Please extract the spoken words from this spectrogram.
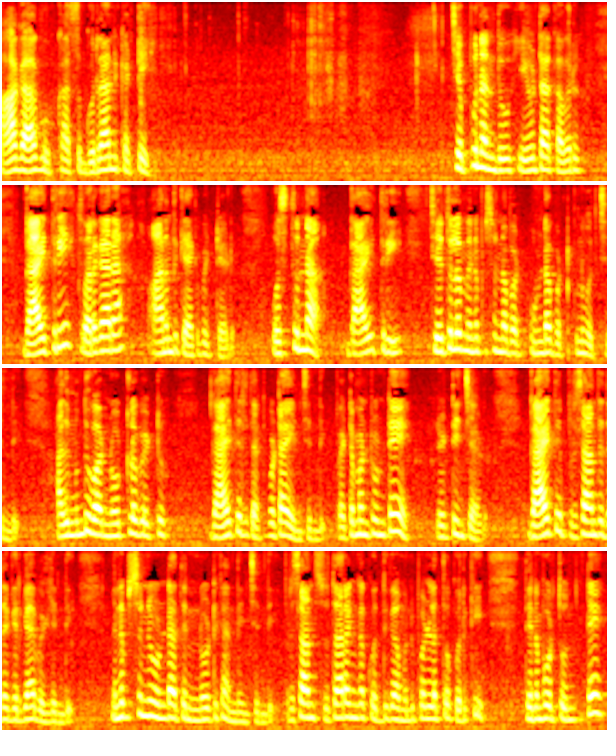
ఆగాగు కాస్త గుర్రాన్ని కట్టి. చెప్పు నందు ఏమిటా కవరు? గాయత్రి త్వరగారా ఆనంద్ కేకపెట్టాడు వస్తున్నా. గాయత్రి చేతిలో మినపసున్న పట్ ఉండ పట్టుకుని వచ్చింది. అది ముందు వాడి నోట్లో పెట్టు. గాయత్రి తటపటాయించింది. పెట్టమంటుంటే రెట్టించాడు. గాయత్రి ప్రశాంత్ దగ్గరగా వెళ్ళింది. మినపసుని ఉండి అతని నోటికి అందించింది. ప్రశాంత్ సుతారంగా కొద్దిగా మునిపళ్ళతో కొరికి తినబోతుంటే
